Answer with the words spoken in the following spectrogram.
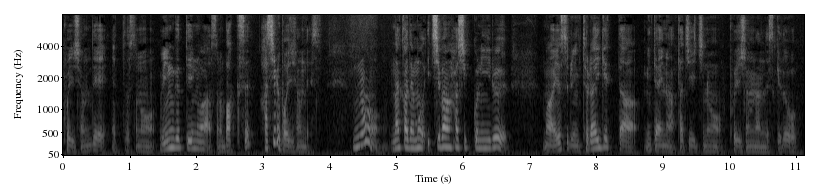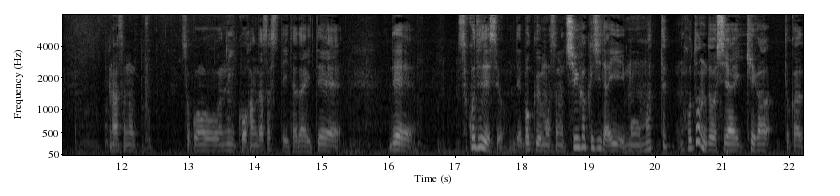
ポジションで、えっと、そのウイングっていうのはそのバックス走るポジションです。の中でも一番端っこにいるまあ、要するにトライゲッターみたいな立ち位置のポジションなんですけど、まあ、そのそこに後半出させていただいてでそこでですよ。で僕もその中学時代もう全くほとんど試合怪我とか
